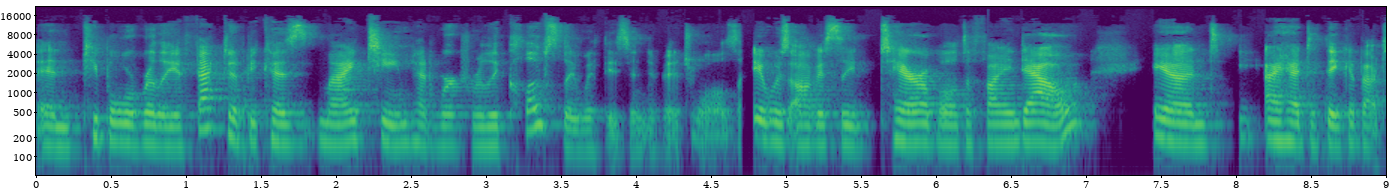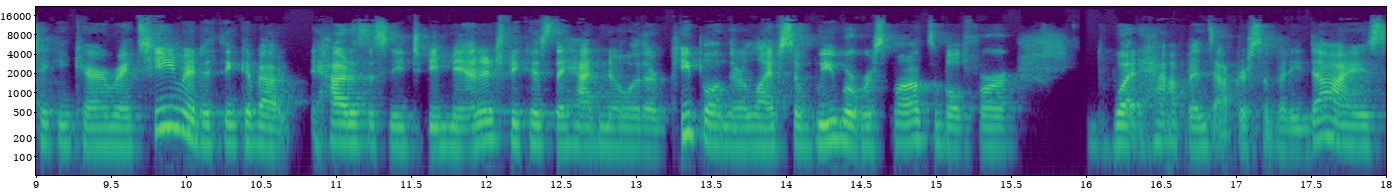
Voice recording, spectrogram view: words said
and people were really affected because my team had worked really closely with these individuals. It was obviously terrible to find out. And I had to think about taking care of my team. I had to think about how does this need to be managed because they had no other people in their life. So we were responsible for what happens after somebody dies.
